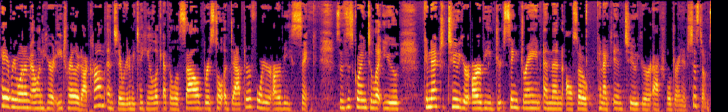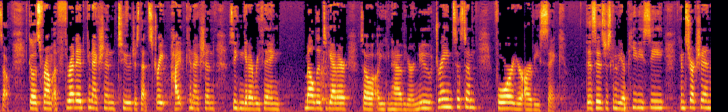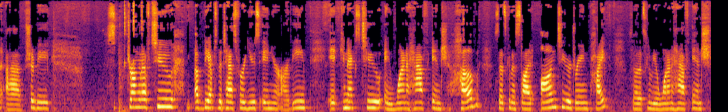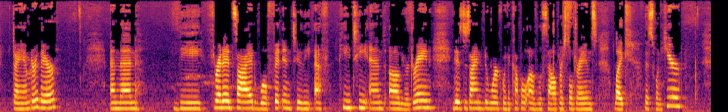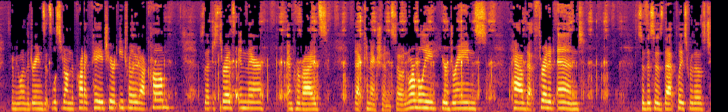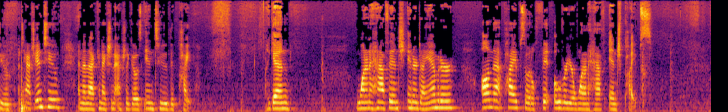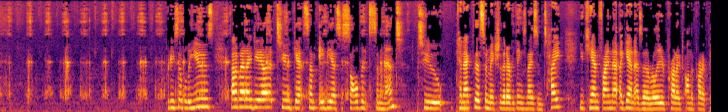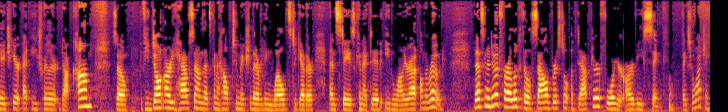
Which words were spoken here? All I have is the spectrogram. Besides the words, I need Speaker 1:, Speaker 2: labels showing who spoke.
Speaker 1: Hey everyone, I'm Ellen here at eTrailer.com and today we're going to be taking a look at the LaSalle Bristol adapter for your RV sink. So this is going to let you connect to your RV sink drain and then also connect into your actual drainage system. So it goes from a threaded connection to just that straight pipe connection so you can get everything melded together so you can have your new drain system for your RV sink. This is just going to be a PVC construction, uh, should be strong enough to uh, be up to the task for use in your RV. It connects to a one and a half inch hub, so that's going to slide onto your drain pipe. So that's going to be a one and a half inch diameter there. And then the threaded side will fit into the FPT end of your drain. It is designed to work with a couple of LaSalle Bristol drains like this one here. It's going to be one of the drains that's listed on the product page here at eTrailer.com. So that just threads in there and provides that connection. So normally your drains have that threaded end. So this is that place for those to attach into, and then that connection actually goes into the pipe. Again, one and a half inch inner diameter on that pipe, so it'll fit over your one and a half inch pipes. Pretty simple to use. It's not a bad idea to get some ABS solvent cement to connect this and make sure that everything's nice and tight. You can find that again as a related product on the product page here at eTrailer.com. So if you don't already have some, that's going to help to make sure that everything welds together and stays connected even while you're out on the road. But that's going to do it for our look at the LaSalle Bristol adapter for your RV sink. Thanks for watching.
